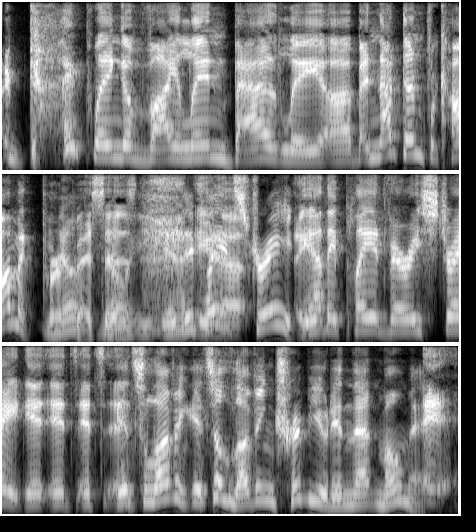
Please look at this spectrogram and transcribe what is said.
a guy playing a violin badly, uh, but not done for comic No, no, purposes. they play it straight. Yeah, It- they play it very straight. It, it's it's It's loving. It's a loving tribute in that moment. it,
